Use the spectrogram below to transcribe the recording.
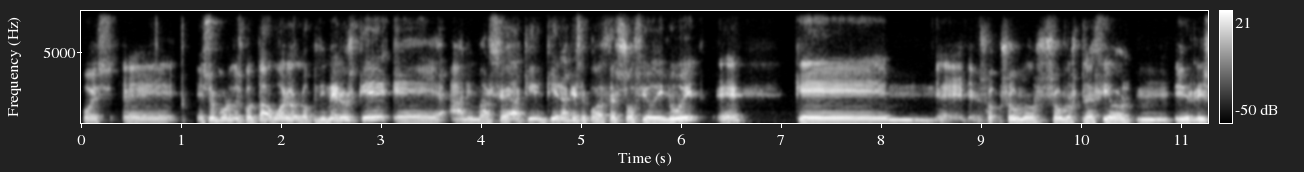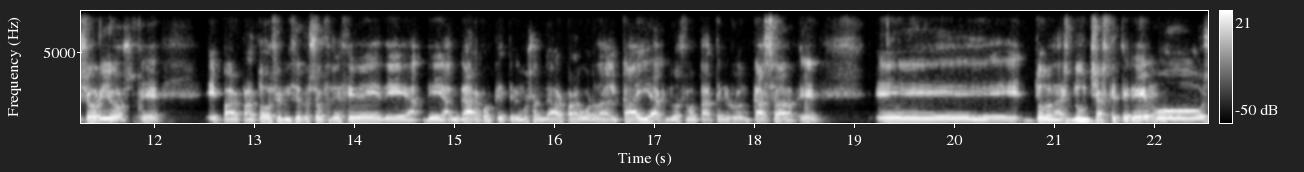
Pues eh, eso por descontado. Bueno, lo primero es que eh, animarse a quien quiera que se pueda hacer socio de Inuit, ¿eh? Que mm, eh, son, unos, son, unos, precios mm, irrisorios ¿eh? Eh, para, todo el servicio que se ofrece de, hangar, porque tenemos hangar para guardar el kayak, no hace falta tenerlo en casa. todas las duchas que tenemos,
